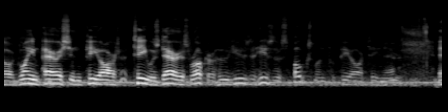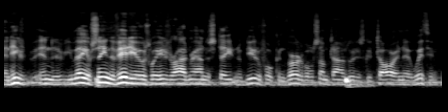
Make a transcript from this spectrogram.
uh, Duane Parrish and PRT was Darius Rucker, who uses, he's the spokesman for PRT now. And he's in the, you may have seen the videos where he's riding around the state in a beautiful convertible, sometimes with his guitar in there with him.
